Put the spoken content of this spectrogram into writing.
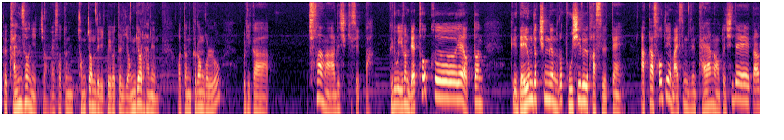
그 간선이 있죠. 그래서 어떤 정점들이 있고 이것들을 연결하는 어떤 그런 걸로 우리가 추상화를 시킬 수 있다. 그리고 이런 네트워크의 어떤 그 내용적 측면으로 도시를 봤을 때 아까 서두에 말씀드린 다양한 어떤 시대에 따른,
